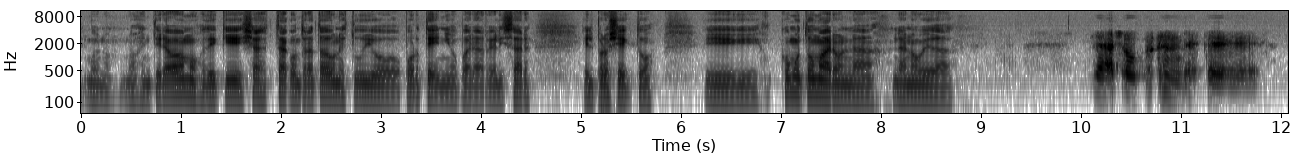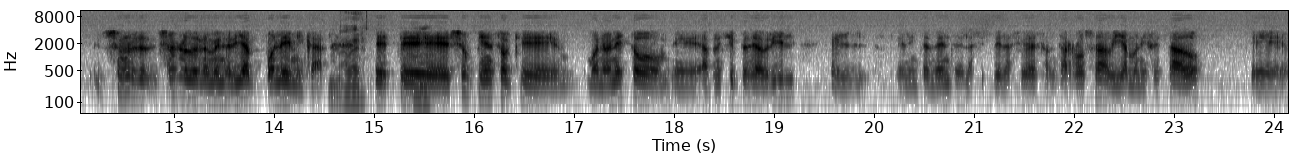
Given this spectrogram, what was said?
bueno, nos enterábamos de que ya está contratado un estudio porteño para realizar el proyecto. ¿Cómo tomaron la novedad? Ya, yo, este, yo, lo denominaría polémica. Este, mm. Yo pienso que, bueno, en esto, eh, a principios de abril, el, intendente de la, ciudad de Santa Rosa había manifestado eh,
